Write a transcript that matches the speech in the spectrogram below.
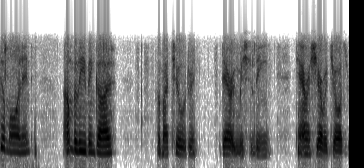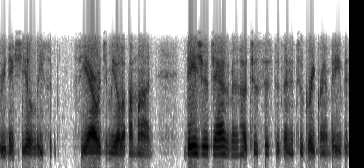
Good morning. I'm believing God for my children, Derek, Micheline, Terrence, Sherrod, George, Renee, Sheila, Lisa, Sierra, Jamila, Amon, Deja, Jasmine, and her two sisters, and the two great grandbabies.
